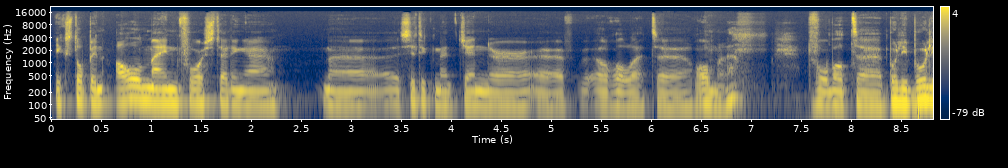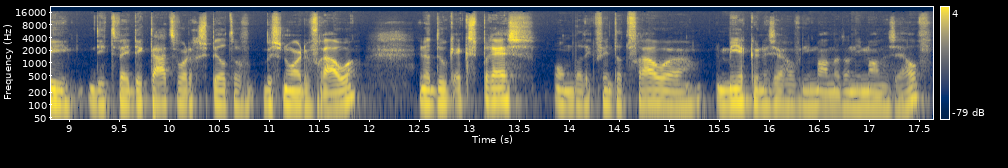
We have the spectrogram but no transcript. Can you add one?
ik stop in al mijn voorstellingen... eh, zit ik met genderrollen te rommelen. Bijvoorbeeld eh Bully Bully, die twee dictators worden gespeeld door besnoorde vrouwen. En dat doe ik expres omdat ik vind dat vrouwen meer kunnen zeggen over die mannen dan die mannen zelf.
